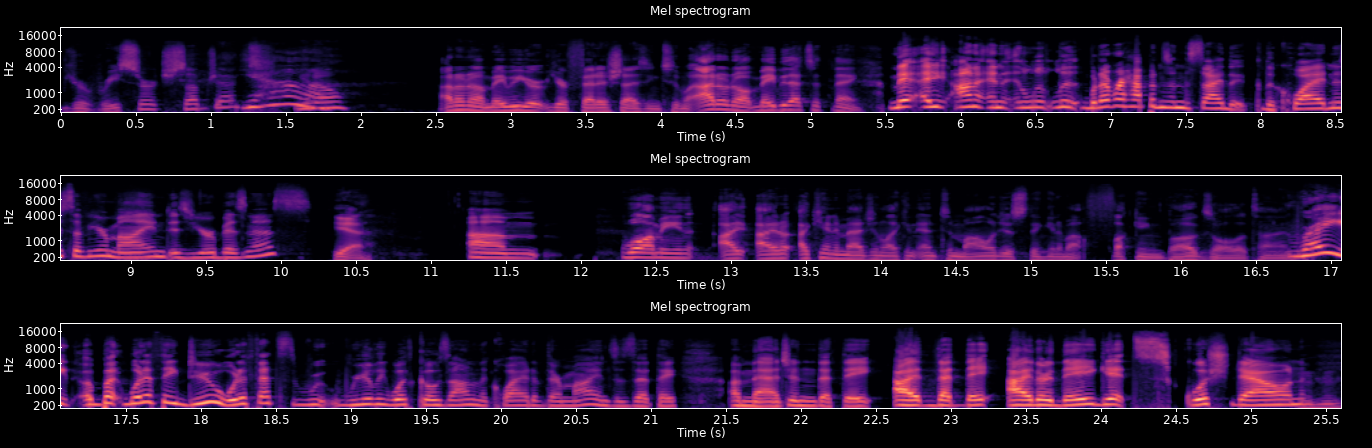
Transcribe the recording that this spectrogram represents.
your research subject. Yeah. you know. I don't know. Maybe you're you're fetishizing too much. I don't know. Maybe that's a thing. May, I, on, and, and li- li- whatever happens inside, the, side, the quietness of your mind is your business. Yeah. Um, Well, I mean, I, I I can't imagine like an entomologist thinking about fucking bugs all the time. Right, uh, but what if they do? What if that's re- really what goes on in the quiet of their minds? Is that they imagine that they I that they either they get squished down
